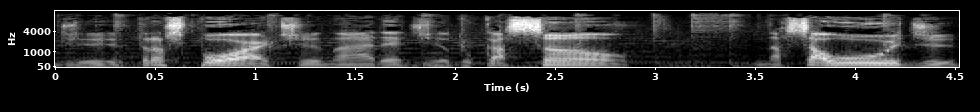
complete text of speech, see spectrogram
de transporte, na área de educação, na saúde.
